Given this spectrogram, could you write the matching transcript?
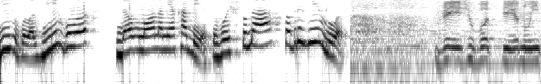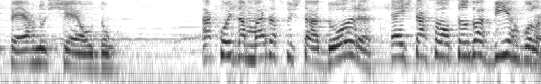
vírgula, vírgula dá um nó na minha cabeça. Vou estudar sobre vírgula. Vejo você no inferno, Sheldon. A coisa mais assustadora é estar faltando a vírgula.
